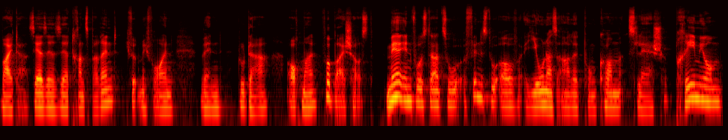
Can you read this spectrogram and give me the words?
weiter. Sehr, sehr, sehr transparent. Ich würde mich freuen, wenn du da auch mal vorbeischaust. Mehr Infos dazu findest du auf jonasarlet.com slash premium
